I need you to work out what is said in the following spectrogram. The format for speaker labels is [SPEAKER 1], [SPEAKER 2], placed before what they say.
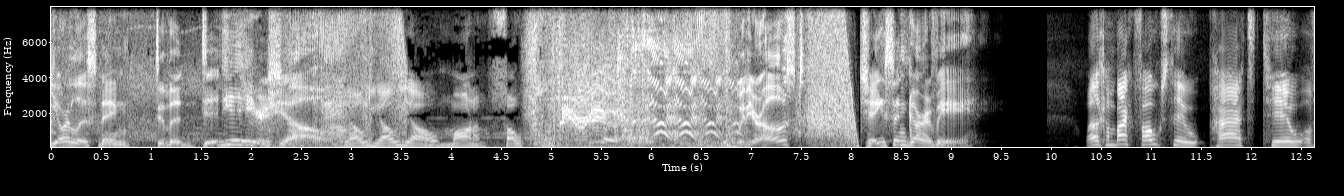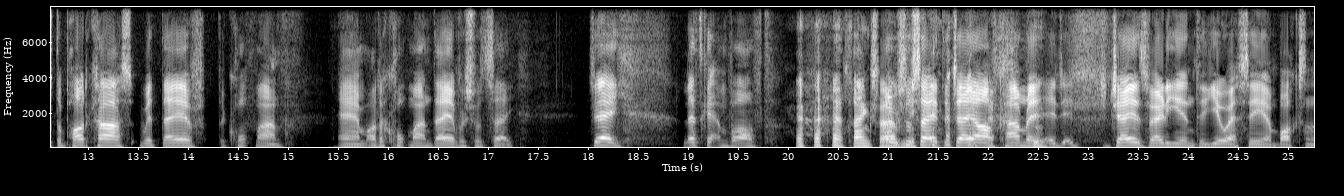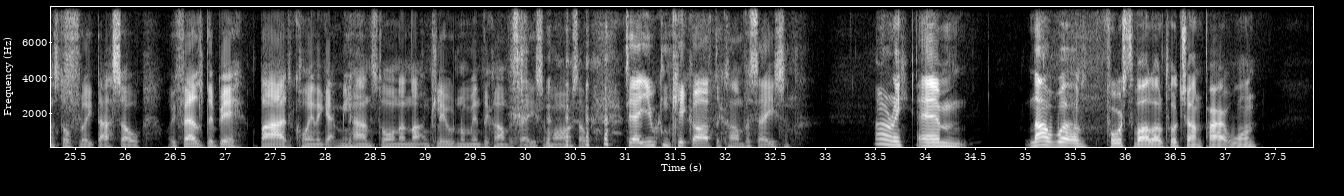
[SPEAKER 1] You're listening to the Did You Hear Show
[SPEAKER 2] Yo, yo, yo. Morning, folks. Here it is.
[SPEAKER 1] with your host, Jason Garvey.
[SPEAKER 2] Welcome back, folks, to part two of the podcast with Dave, the cut man. Um, or the cut man Dave, I should say. Jay, let's get involved.
[SPEAKER 3] Thanks for
[SPEAKER 2] I was just saying to Jay off camera, it, it, Jay is very into UFC and boxing and stuff like that, so I felt a bit bad kind of getting my hands done and not including him in the conversation more. So, Jay, you can kick off the conversation.
[SPEAKER 3] All right. Um, now, well, first of all, I'll touch on part one.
